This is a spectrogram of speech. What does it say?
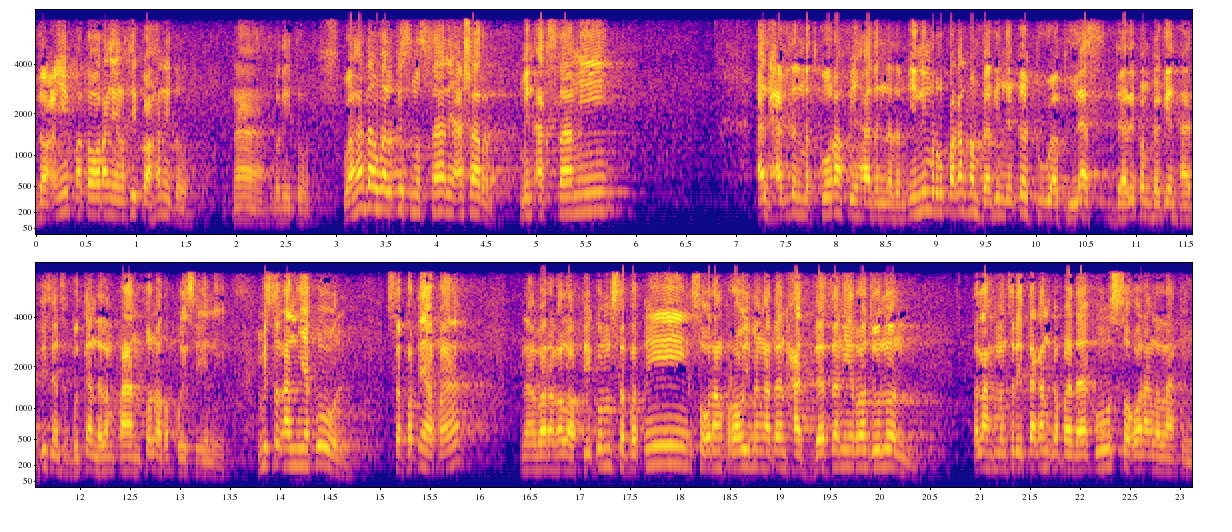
dhaif atau orang yang thiqahan itu. Nah, seperti itu. Wa hadha wal qismu tsani asyar min aqsami al-hadits al-madhkura fi hadzal nadam. Ini merupakan pembagian yang ke-12 dari pembagian hadis yang disebutkan dalam pantun atau puisi ini. Misal an seperti apa? Nah, barakallahu fikum seperti seorang perawi mengatakan haddatsani rajulun telah menceritakan kepadaku seorang lelaki.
